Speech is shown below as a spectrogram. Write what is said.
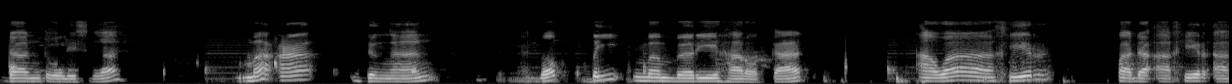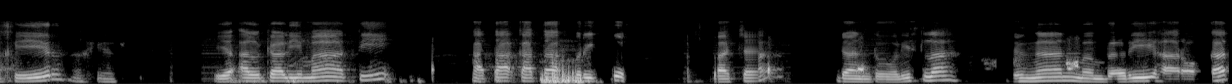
dan tulislah, ma'a dengan bopti memberi harokat, awakhir pada akhir-akhir, ya al kalimati kata-kata berikut baca dan tulislah dengan memberi harokat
